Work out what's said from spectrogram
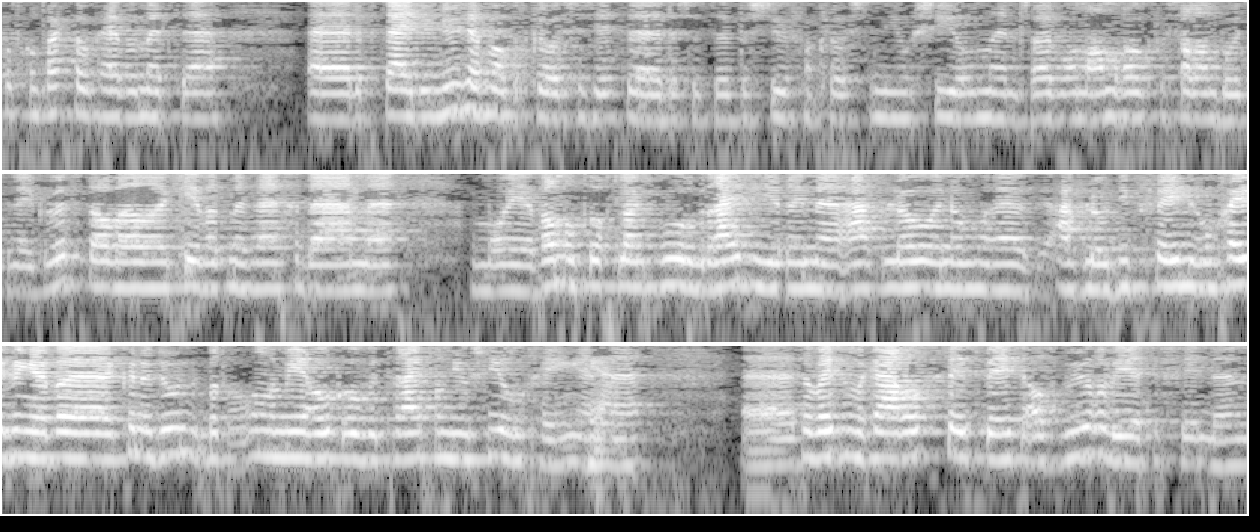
goed contact ook hebben met eh, de partij die nu zeg maar op het klooster zit. eh, dus het eh, bestuur van klooster Nieuw Sion. En zo hebben we onder andere ook voor Sallandboert en Ebenrust al wel een keer wat met hen gedaan. een mooie wandeltocht langs boerenbedrijven hier in Avelo en om Avelo Diepveen omgeving hebben kunnen doen. Wat onder meer ook over het terrein van Nieuw Sion ging. En, Ja. zo weten we elkaar ook steeds beter als buren weer te vinden.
